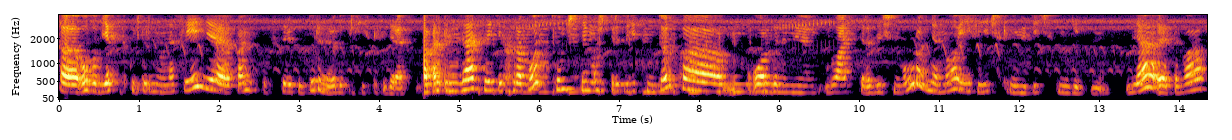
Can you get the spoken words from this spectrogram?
об объектах культурного наследия, памятниках истории культуры народов Российской Федерации. Организация этих работ в том числе может производиться не только органами власти различного уровня, но и физическими и юридическими лицами. Для этого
